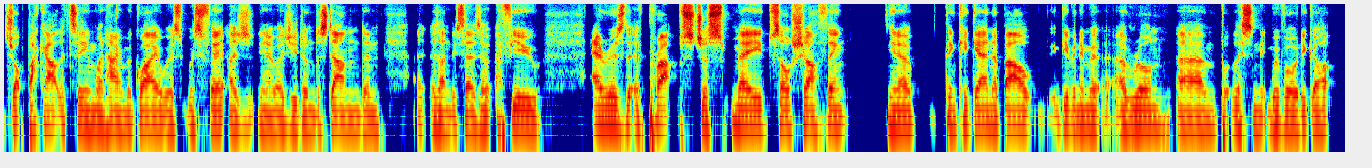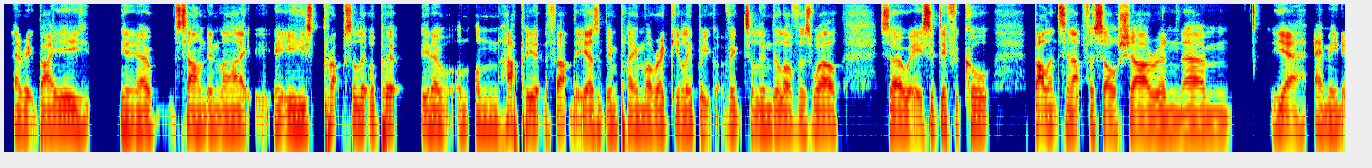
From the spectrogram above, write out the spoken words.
drop back out the team when Harry Maguire was was fit, as you know, as you'd understand, and as Andy says, a, a few errors that have perhaps just made Solskjaer think, you know, think again about giving him a, a run. Um, but listen, we've already got Eric Bailly you know, sounding like he's perhaps a little bit, you know, un- unhappy at the fact that he hasn't been playing more regularly. But you've got Victor Lindelof as well, so it's a difficult balancing act for Solskjaer. And um, yeah, I mean,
